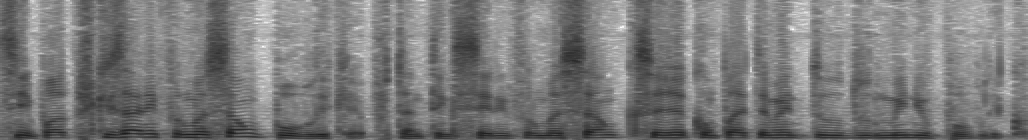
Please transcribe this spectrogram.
Sim, pode pesquisar informação pública, portanto tem que ser informação que seja completamente do, do domínio público.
